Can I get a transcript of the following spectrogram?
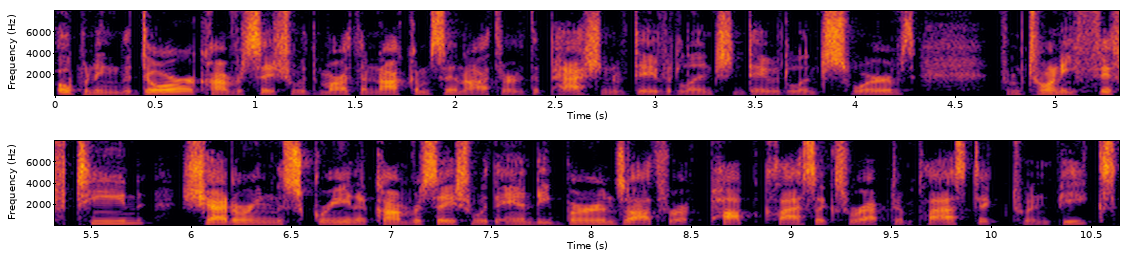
Opening the Door, a conversation with Martha Nochimson, author of The Passion of David Lynch and David Lynch Swerves. From 2015, Shattering the Screen, a conversation with Andy Burns, author of Pop Classics Wrapped in Plastic, Twin Peaks.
